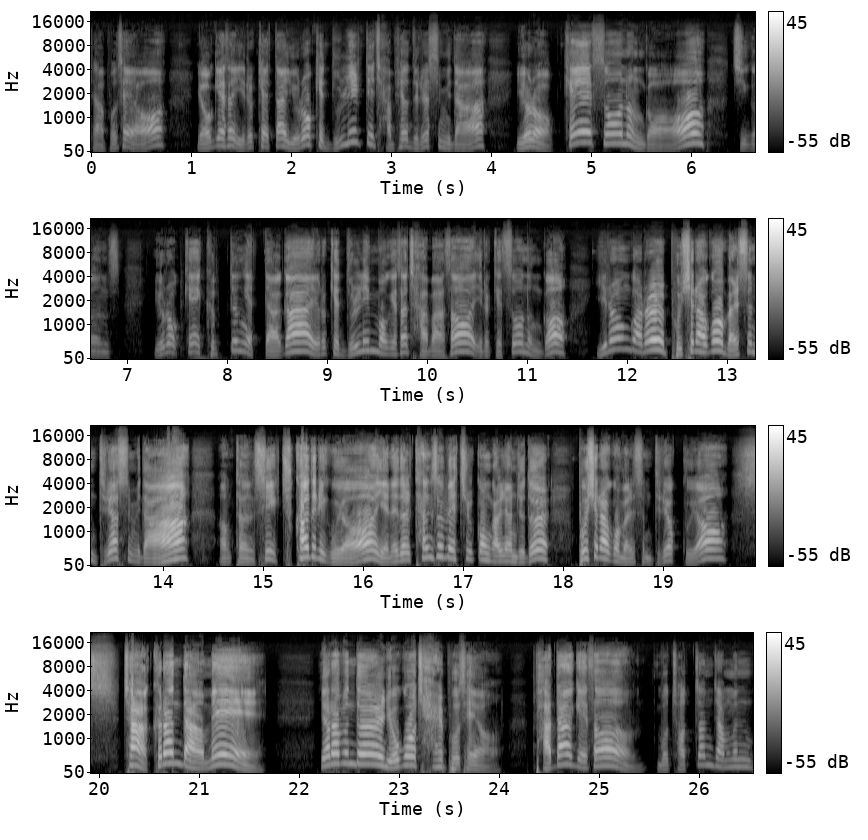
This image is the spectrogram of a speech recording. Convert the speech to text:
자, 보세요. 여기에서 이렇게 했다. 이렇게 눌릴 때 잡혀드렸습니다. 이렇게 쏘는 거. 지금 이렇게 급등했다가 이렇게 눌림목에서 잡아서 이렇게 쏘는 거 이런 거를 보시라고 말씀드렸습니다. 아무튼 수익 축하드리고요. 얘네들 탄소 배출권 관련주들 보시라고 말씀드렸고요. 자, 그런 다음에 여러분들 요거 잘 보세요. 바닥에서 뭐 저점 잡는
